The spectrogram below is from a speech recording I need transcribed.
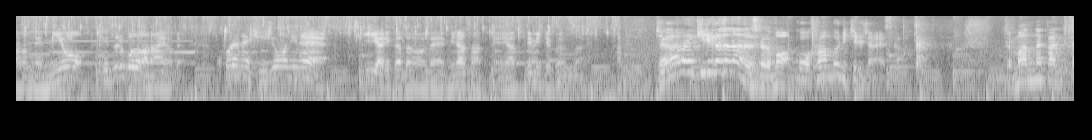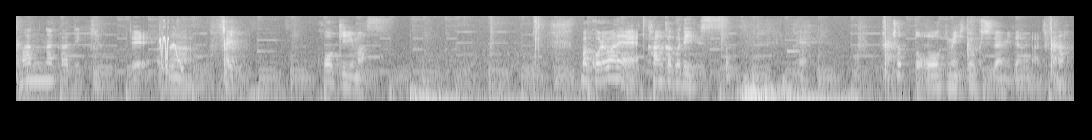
あのね身を削ることがないので。これね非常にねいいやり方なので皆さんねやってみてください。じゃがいもの切り方なんですけどもこう半分に切るじゃないですか。じゃ真ん中真ん中で切って、うん、はい。こう切ります。まあこれはね感覚でいいです。ちょっと大きめ一口大みたいな感じかな。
